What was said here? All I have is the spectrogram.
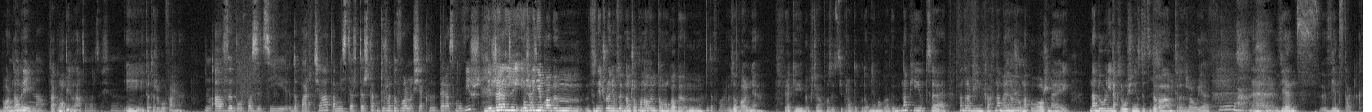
byłam dalej. Mobilna. Tak, mobilna. Bardzo, bardzo się... I, I to też było fajne. A wybór pozycji doparcia, tam jest też, też tak duża dowolność, jak teraz mówisz? Jeżeli, jeżeli nie byłabym w znieczuleniu zewnątrzoponowym, to mogłabym Dowolnie. dowolnie. W jakiej bym chciała pozycji, prawdopodobnie mogłabym na piłce, na drabinkach, na mężu, Mhm. na położnej, na duli, na którą się nie zdecydowałam i teraz żałuję. E, więc, więc tak.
